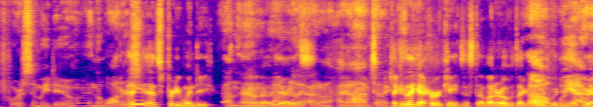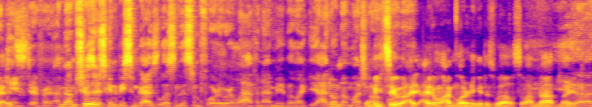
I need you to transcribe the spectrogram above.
of course, than we do, and the water's. I think that's pretty windy. on, I don't know, oh, yeah, really? it's- I don't know. I don't have of Like, 'cause they get hurricanes and stuff. I don't know if it's like always Oh, windy. well, yeah, but yeah, hurricane's it's. different. I mean, I'm sure there's going to be some guys listening to this from Florida who are laughing at me, but like, yeah, I don't know much. Well, about me too. Florida. I, I don't. I'm learning it as well, so I'm not like yeah.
